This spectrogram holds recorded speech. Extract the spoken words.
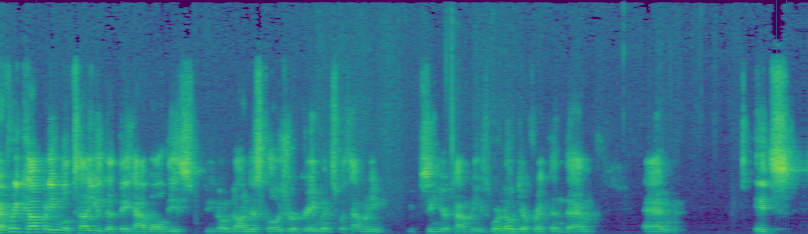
every company will tell you that they have all these, you know, non-disclosure agreements with how many senior companies. We're no different than them, and it's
